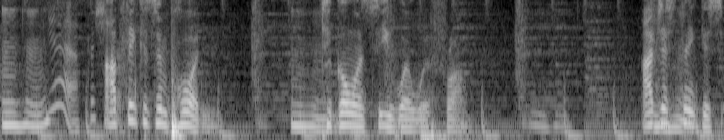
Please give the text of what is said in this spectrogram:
mm-hmm. Yeah, for sure. I think it's important Mm-hmm. to go and see where we're from. I just Mm-hmm. think it's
